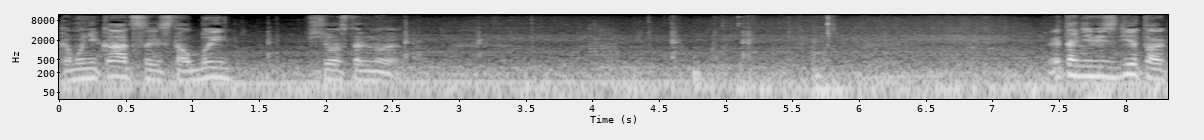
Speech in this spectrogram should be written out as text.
коммуникации, столбы, все остальное. Это не везде так.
